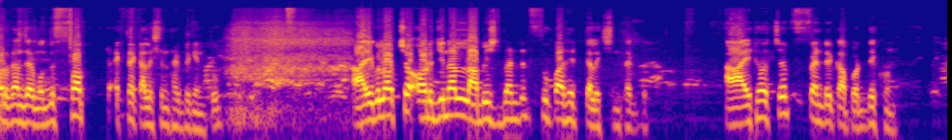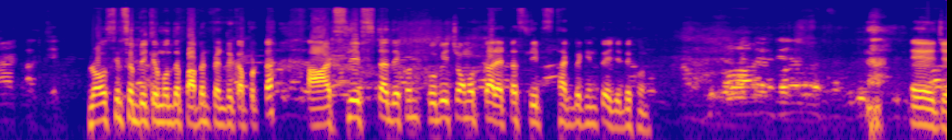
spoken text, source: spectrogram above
অর্গানজার মধ্যে সফট একটা কালেকশন থাকবে কিন্তু। আর এগুলো হচ্ছে অরিজিনাল লাভিশ ব্র্যান্ডের সুপার হিট কালেকশন থাকবে। আর এটা হচ্ছে প্যান্টের কাপড়, দেখুন। র সিল্ক ফেব্রিকের মধ্যে পাবেন প্যান্টের কাপড়টা। আর স্লিভসটা দেখুন, খুবই চমৎকার একটা স্লিভস থাকবে কিন্তু এই যে দেখুন। এই যে,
